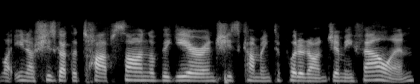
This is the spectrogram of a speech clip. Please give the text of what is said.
like you know she's got the top song of the year and she's coming to put it on jimmy fallon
